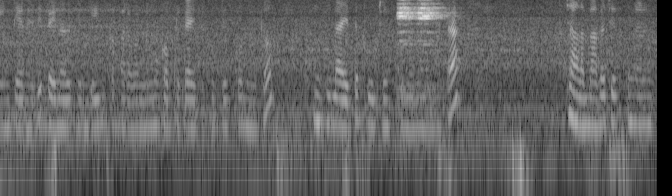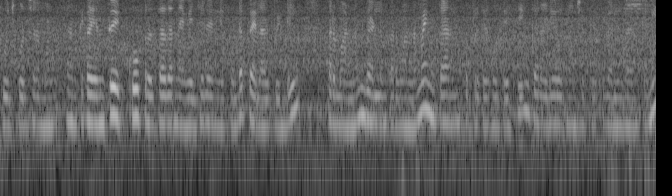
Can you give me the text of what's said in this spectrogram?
ఏంటి అనేది పేలాల పిండి ఇంకా పరవన్నము కొబ్బరికాయ అయితే కుట్టేసుకొని ఇంట్లో ఇలా అయితే పూజ చేసుకున్నాను అనమాట చాలా బాగా చేసుకున్నాను పూజ కూడా చాలా మనశ్శాంతిగా ఎంతో ఎక్కువ ప్రసాద నైవేద్యాలు లేకుండా పేలాల పిండి పరమాన్నం బెల్లం పరమాన్నం ఇంకా కొబ్బరికాయ కొట్టేసి ఇంకా రెడీ అవుతుందని చెప్పేసి వెళ్ళడానికని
